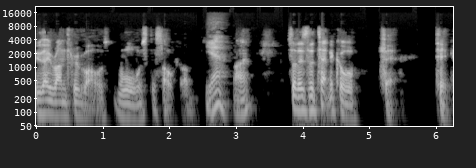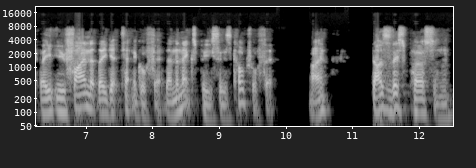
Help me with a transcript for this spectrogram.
Do they run through walls, walls to solve problems? Yeah. Right. So there's the technical fit tick. They, you find that they get technical fit. Then the next piece is cultural fit, right? Does this person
